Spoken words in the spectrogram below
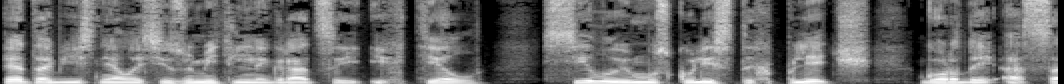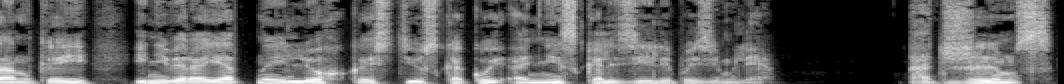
Это объяснялось изумительной грацией их тел, силой мускулистых плеч, гордой осанкой и невероятной легкостью, с какой они скользили по земле. А Джимс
